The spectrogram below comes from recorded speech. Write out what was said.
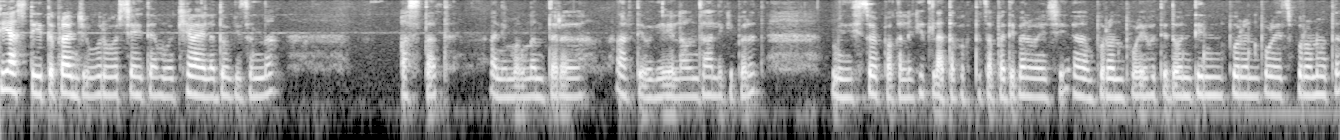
ती असते इथं प्रांजू बरोबरची आहे त्यामुळे खेळायला दोघीजण ना असतात. आणि मग नंतर आरती वगैरे लावून झालं की परत मी स्वयंपाकाला घेतला. आता फक्त चपाती बनवायची. पुरणपोळी होते. दोन तीन पुरणपोळीच पुरण होतं.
